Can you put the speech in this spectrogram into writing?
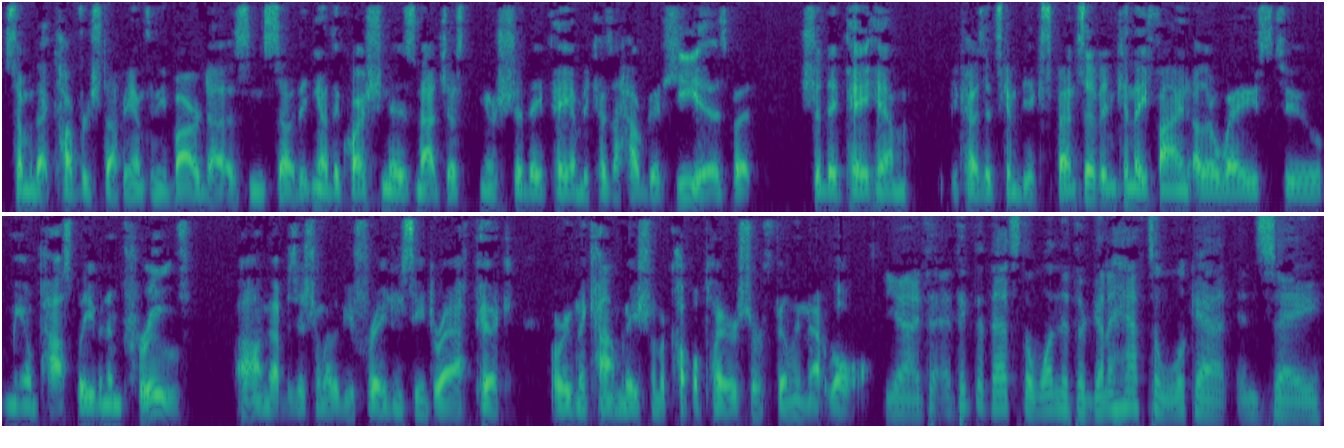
some of that coverage stuff Anthony Barr does. And so, the, you know, the question is not just, you know, should they pay him because of how good he is, but should they pay him because it's going to be expensive and can they find other ways to, you know, possibly even improve uh, on that position, whether it be free agency, draft pick, or even a combination of a couple players sort of filling that role. Yeah, I, th- I think that that's the one that they're going to have to look at and say,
